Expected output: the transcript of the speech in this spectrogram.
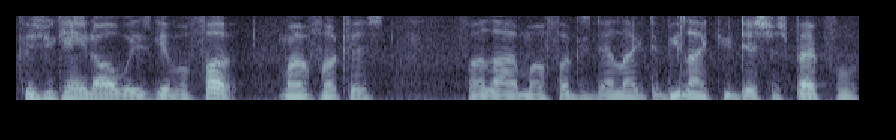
cause you can't always give a fuck, motherfuckers. For a lot of motherfuckers that like to be like you disrespectful.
